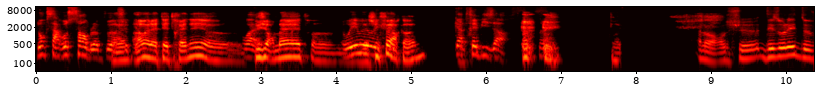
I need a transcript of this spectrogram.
Donc ça ressemble un peu à ce Ah ouais, elle a été traînée euh, Ouais. plusieurs mètres. euh, Oui, elle oui, a oui. souffert quand même. cas très bizarre. Alors, je désolé de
